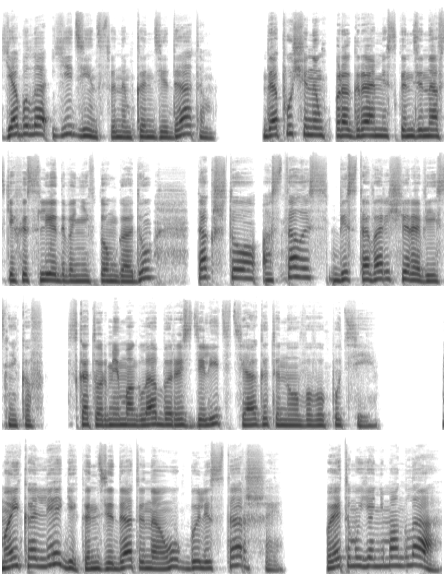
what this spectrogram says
Я была единственным кандидатом, допущенным к программе скандинавских исследований в том году, так что осталась без товарищей-ровесников, с которыми могла бы разделить тяготы нового пути. Мои коллеги, кандидаты наук, были старшие, поэтому я не могла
